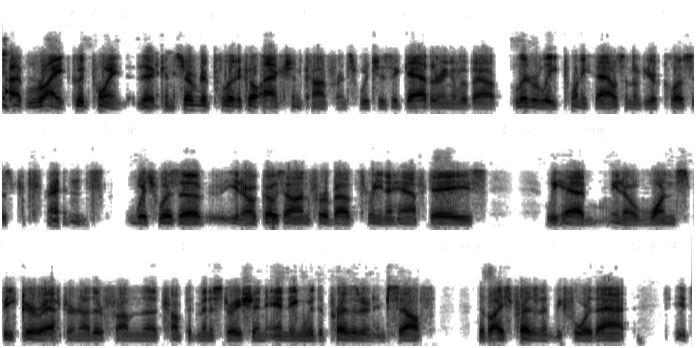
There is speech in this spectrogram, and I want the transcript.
uh, right. Good point. The Conservative Political Action Conference, which is a gathering of about literally 20,000 of your closest friends, which was a, you know, it goes on for about three and a half days we had, you know, one speaker after another from the Trump administration, ending with the president himself, the vice president before that. It's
